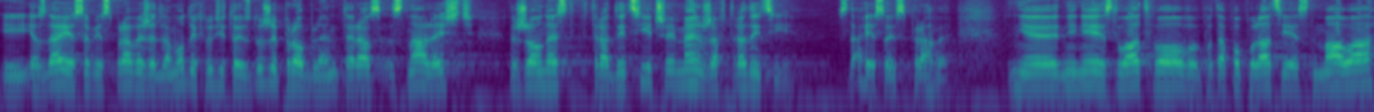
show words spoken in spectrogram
I ja zdaję sobie sprawę, że dla młodych ludzi to jest duży problem teraz znaleźć żonę w tradycji czy męża w tradycji. Zdaję sobie sprawę. Nie, nie, nie jest łatwo, bo- ta populacja jest mała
